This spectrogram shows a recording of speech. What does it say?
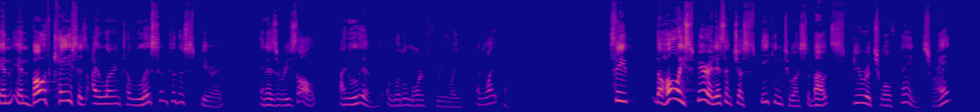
In, in both cases, I learned to listen to the Spirit, and as a result, I lived a little more freely and lightly. See, the Holy Spirit isn't just speaking to us about spiritual things, right?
